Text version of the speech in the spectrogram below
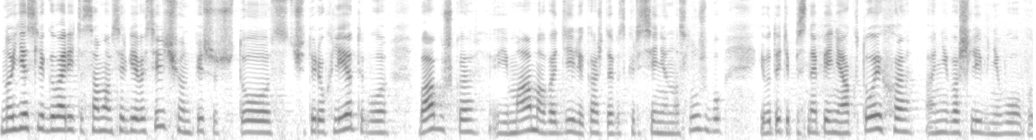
Но если говорить о самом Сергее Васильевиче, он пишет, что с четырех лет его бабушка и мама водили каждое воскресенье на службу, и вот эти песнопения Актойха, они вошли в него вот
